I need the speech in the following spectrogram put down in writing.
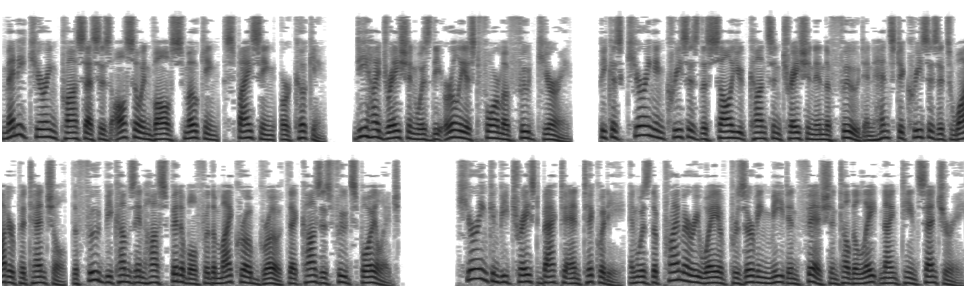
Many curing processes also involve smoking, spicing, or cooking. Dehydration was the earliest form of food curing. Because curing increases the solute concentration in the food and hence decreases its water potential, the food becomes inhospitable for the microbe growth that causes food spoilage. Curing can be traced back to antiquity, and was the primary way of preserving meat and fish until the late 19th century.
